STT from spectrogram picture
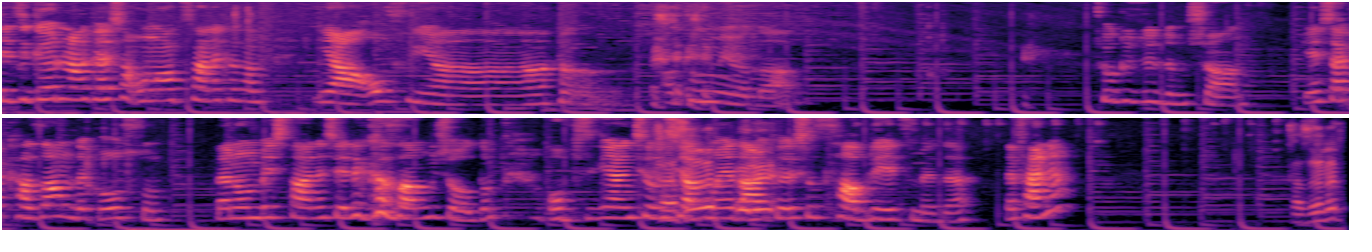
chat'i görün arkadaşlar 16 tane kazan. Ya of ya. Atılmıyor da. Çok üzüldüm şu an. Gençler kazandık olsun. Ben 15 tane şeyle kazanmış oldum. Obsidian challenge Kazanıp yapmaya da arkadaşın sabrı yetmedi. Efendim? Kazanıp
